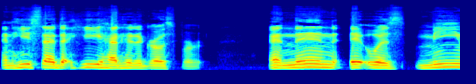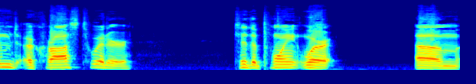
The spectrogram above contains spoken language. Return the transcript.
and he said that he had hit a growth spurt. And then it was memed across Twitter to the point where um,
